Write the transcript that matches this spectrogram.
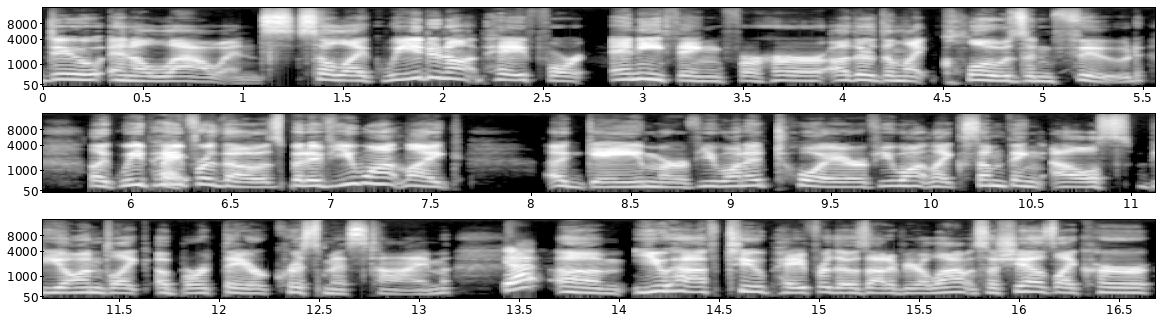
do an allowance. So like we do not pay for anything for her other than like clothes and food. Like we pay Right. for those, but if you want like a game or if you want a toy or if you want like something else beyond like a birthday or Christmas time, Yeah. um you have to pay for those out of your allowance. So she has like her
